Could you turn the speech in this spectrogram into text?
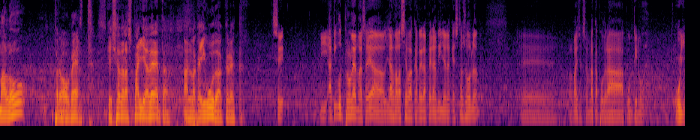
meló, però verd. Es queixa de l'espatlla dreta, en la caiguda, crec. Sí, i ha tingut problemes eh, al llarg de la seva carrera Pere Milla en aquesta zona. Eh, però vaja, sembla que podrà continuar. Ui,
